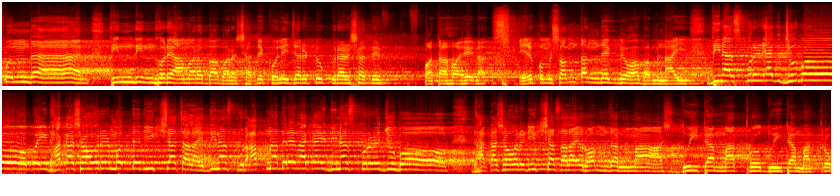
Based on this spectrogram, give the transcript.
ফোন দেন। তিন দিন ধরে আমার বাবার সাথে, কলিজার টুকরার সাথে কথা হয় না। এরকম সন্তান দেখবে অভাব নাই। দিনাজপুরের এক যুবক ওই ঢাকা শহরের মধ্যে রিক্সা চালায়। দিনাজপুর, আপনাদের এলাকায় দিনাজপুরের যুবক ঢাকা শহরে রিক্সা চালায় রমজান মাস। দুইটা মাত্র দুইটা মাত্র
